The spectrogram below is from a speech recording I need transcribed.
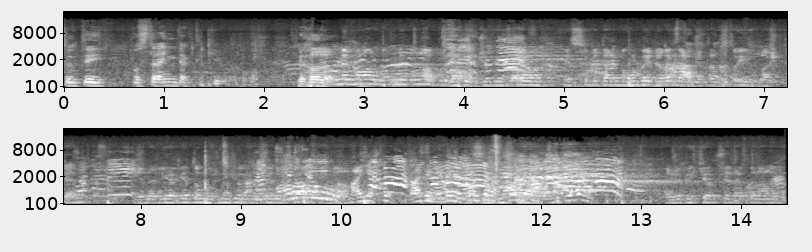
Jsou ty postranní taktiky. vole. Jo, On no. mi volal, on mi volal, že by chtěl, jestli by tady mohl být delegát, že tam stojí s Blaškem, že neví, jak je to možné, že už je to A pojďte, a že by chtěl přijet jako na ligu.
